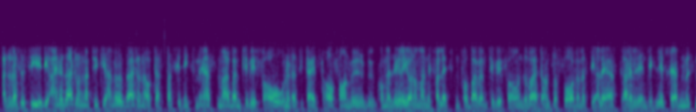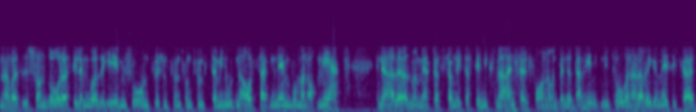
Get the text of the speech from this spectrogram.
Also das ist die, die eine Seite und natürlich die andere Seite und auch das passiert nicht zum ersten Mal beim TBV, ohne dass ich da jetzt draufhauen will. Wir kommen ja sicherlich auch nochmal mit Verletzten vorbei beim TBV und so weiter und so fort und dass die alle erst gerade wieder integriert werden müssen. Aber es ist schon so, dass die Lemgor sich eben schon zwischen 5 und 15 Minuten Auszeiten nehmen, wo man auch merkt, in der Halle. Also man merkt das förmlich, dass dir nichts mehr einfällt vorne. Und wenn du dann hinten die Tore in aller Regelmäßigkeit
